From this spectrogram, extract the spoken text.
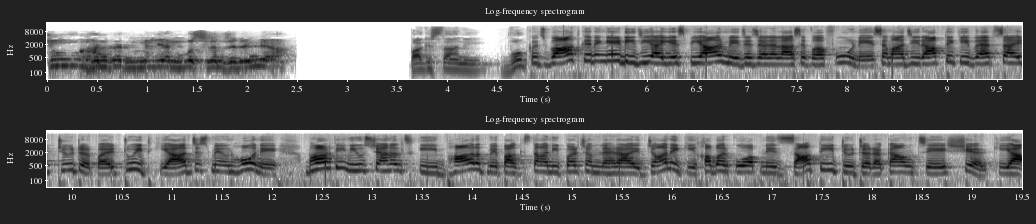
200 million Muslims in India. پاکستانی، وہ کچھ بات کریں گے D G I S P R, major general Asif Ghafoor نے سماجی رابطے کی ویب سائٹ ٹویٹر پر ٹویٹ کیا، جس میں انہوں نے بھارتی نیوز چینلز کی بھارت میں پاکستانی پرچم لہرائے جانے کی خبر کو اپنے ذاتی ٹویٹر اکاؤنٹ سے شیئر کیا۔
